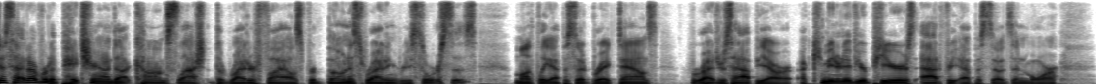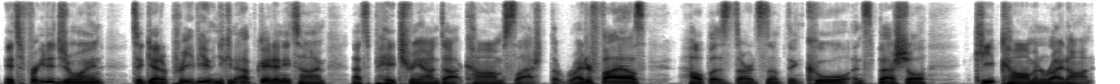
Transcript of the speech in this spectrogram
Just head over to patreon.com slash the writer files for bonus writing resources, monthly episode breakdowns, writer's happy hour, a community of your peers, ad-free episodes, and more. It's free to join to get a preview and you can upgrade anytime. That's patreon.com slash the writer files. Help us start something cool and special. Keep calm and write on.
